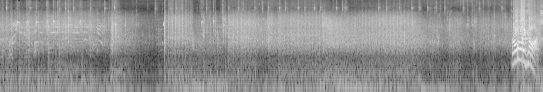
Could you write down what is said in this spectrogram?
Have located a bomb. Oh my gosh!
